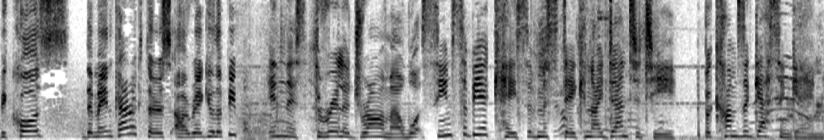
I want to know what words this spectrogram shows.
because the main characters are regular people. In this thriller drama, what seems to be a case of mistaken identity becomes a guessing game,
